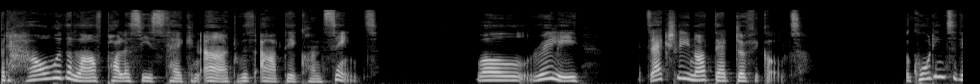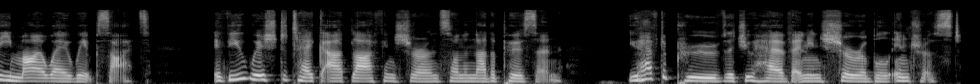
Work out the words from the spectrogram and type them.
but how were the life policies taken out without their consent? Well, really, it's actually not that difficult. According to the MiWay website, if you wish to take out life insurance on another person, you have to prove that you have an insurable interest.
